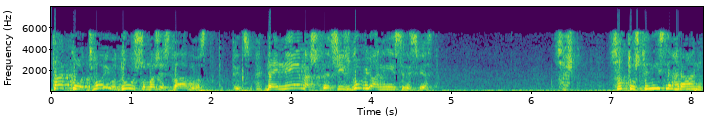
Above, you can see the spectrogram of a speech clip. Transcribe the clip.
tako tvoju dušu može stvarnost Da je nemaš, da si izgubio, a nisi ni svjestan. Zašto? Zato što nisi na hrani.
